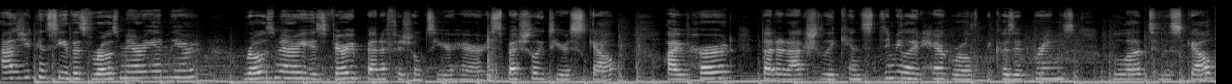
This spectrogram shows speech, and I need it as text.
As you can see, there's rosemary in here. Rosemary is very beneficial to your hair, especially to your scalp. I've heard that it actually can stimulate hair growth because it brings blood to the scalp,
